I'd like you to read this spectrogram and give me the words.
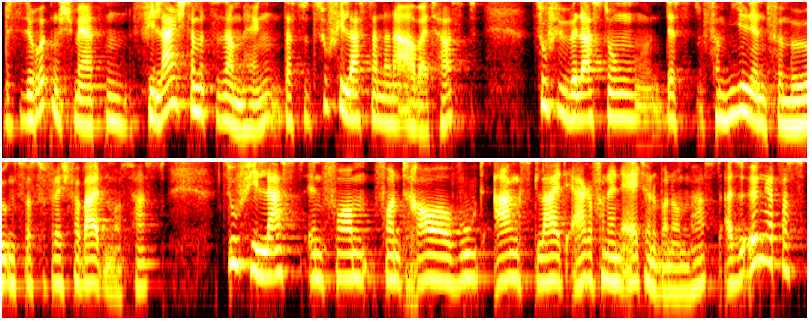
dass diese Rückenschmerzen vielleicht damit zusammenhängen, dass du zu viel Last an deiner Arbeit hast, zu viel Belastung des Familienvermögens, was du vielleicht verwalten musst, hast zu viel Last in Form von Trauer, Wut, Angst, Leid, Ärger von deinen Eltern übernommen hast. Also irgendetwas,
